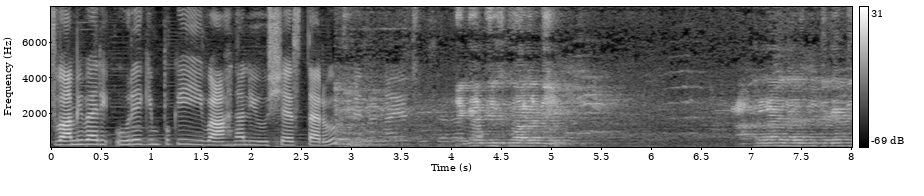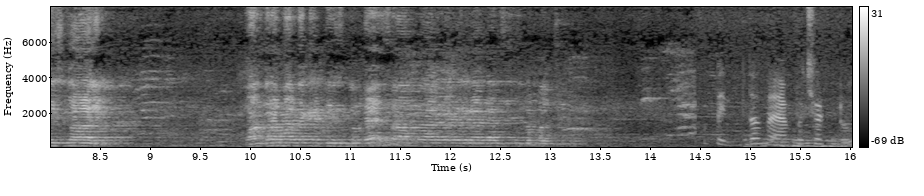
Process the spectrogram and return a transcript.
స్వామివారి ఊరేగింపుకి ఈ వాహనాలు యూజ్ చేస్తారు. పెద్ద వేప చెట్టు.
